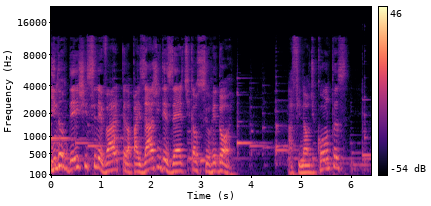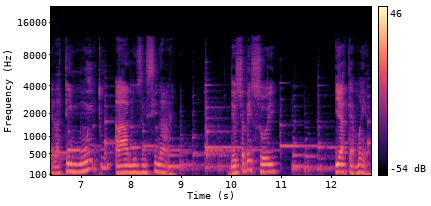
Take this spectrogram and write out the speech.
e não deixe se levar pela paisagem desértica ao seu redor. Afinal de contas, ela tem muito a nos ensinar. Deus te abençoe e até amanhã.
